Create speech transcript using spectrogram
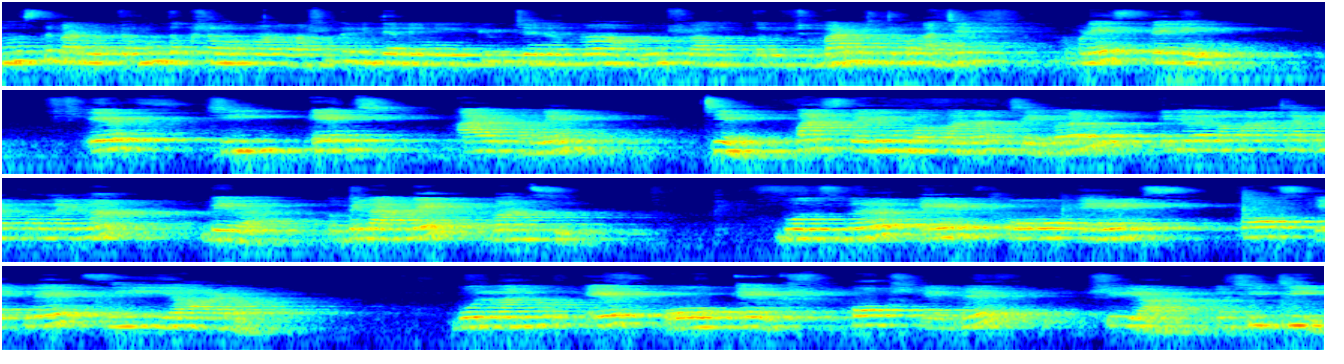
નમસ્તે બાળમિત્રો હું દક્ષા મકવાણા, વાસુદેવ વિદ્યાલયની યુટ્યુબ ચેનલમાં આપનું સ્વાગત કરું છું. બાળ મિત્રો, આજે આપણે spelling F G H I અને જે પાંચ સ્પેલિંગ લખવાના છે, બરાબર? કેટલી વાર લખવાના છે આપણે ફોર લાઈનમાં બે વાર. તો પહેલા આપણે વાંચશું બોલ્સ બરાબર? એફ બોલવાનું એફ O X ફોક્સ એટલે શિયાળ. પછી G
